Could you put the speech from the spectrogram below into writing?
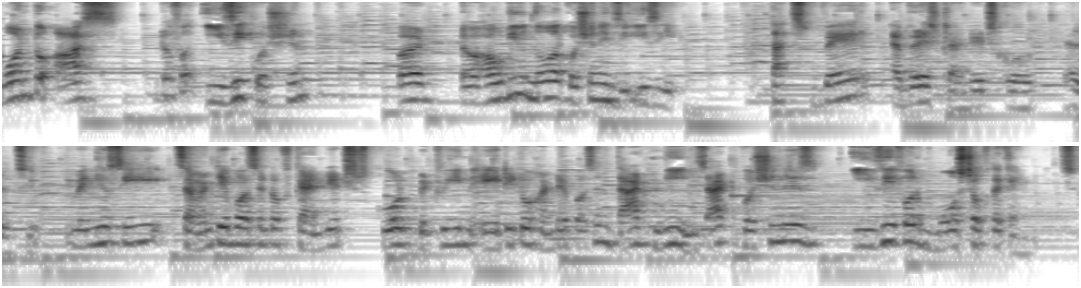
want to ask bit of an easy question, but uh, how do you know a question is easy? That's where average candidate score helps you. When you see 70% of candidates scored between 80 to 100%, that means that question is easy for most of the candidates.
